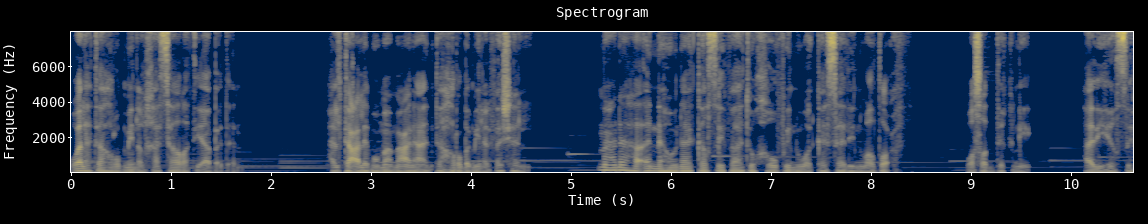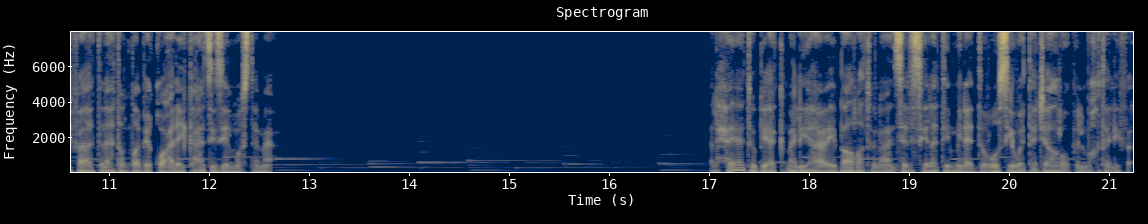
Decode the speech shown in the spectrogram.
ولا تهرب من الخسارة أبدا. هل تعلم ما معنى أن تهرب من الفشل؟ معناها أن هناك صفات خوف وكسل وضعف. وصدقني هذه الصفات لا تنطبق عليك عزيزي المستمع. الحياة بأكملها عبارة عن سلسلة من الدروس والتجارب المختلفة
